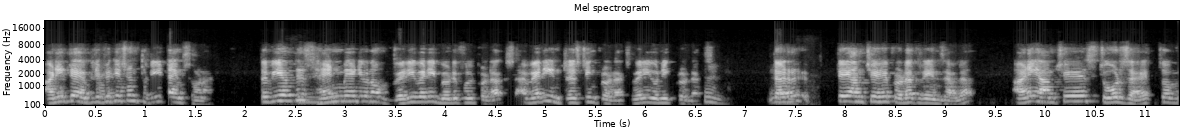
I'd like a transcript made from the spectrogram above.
आणि ते एम्प्लिफिकेशन थ्री टाइम्स होणार. तर we have this. Handmade you know very very beautiful products very interesting products very unique products. तर ते आमचे हे प्रोडक्ट रेंज झालं. आणि आमचे स्टोर्स आहेत. तो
